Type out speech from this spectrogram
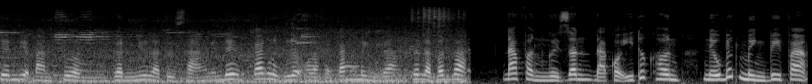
trên địa bàn phường gần như là từ sáng đến đêm. Các lực lượng là phải căng mình ra, rất là vất vả. Đa phần người dân đã có ý thức hơn nếu biết mình vi phạm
